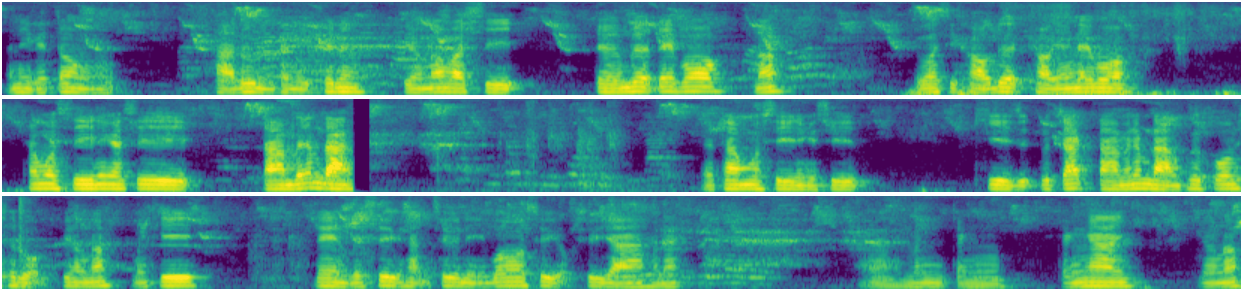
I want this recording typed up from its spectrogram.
อันนี้ก็ต้องหารุ่นกันอีกเพื่อนึงพี่น้องเนาะว่าสีเติมเลือดได้บ่เนาะหรือว่าสีเข้าเลือดเข้ายังได้บ่ถ้าโมซีนี่ก็สีตามไปน้ำดัง แต่ถ้าโมซีนี่ก็สีขี่รู้จักตามไปน้ำดังเพื่อความสะดวกพี่น้องเนาะบางทีเล่นไปซื้อหันซื้อนี่บ่ซื้อหยกซื้อยานะ อ่ามันจังจังง่ายพี่น้องเนาะ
